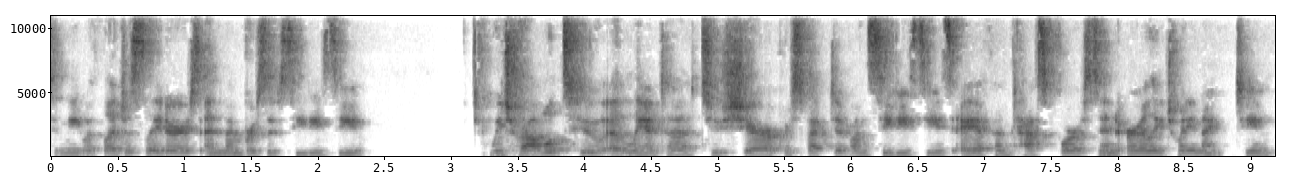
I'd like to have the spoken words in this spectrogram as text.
to meet with legislators and members of CDC. We traveled to Atlanta to share our perspective on CDC's AFM task force in early 2019.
